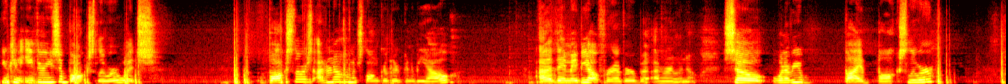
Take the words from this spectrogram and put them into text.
you can either use a box lure, which box lures, I don't know how much longer they're going to be out. Uh, they may be out forever, but I don't really know. So, whenever you buy a box lure, uh,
